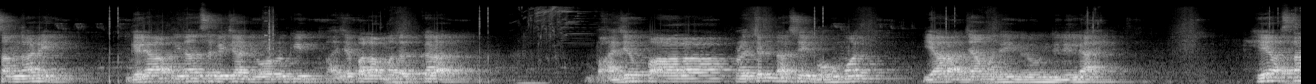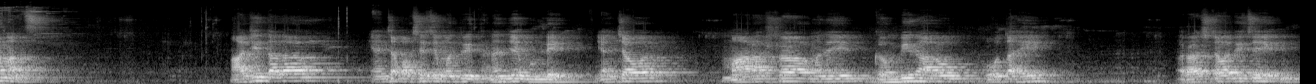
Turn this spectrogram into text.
संघाने गेल्या विधानसभेच्या निवडणुकीत भाजपला मदत करत भाजपाला प्रचंड असे बहुमत या राज्यामध्ये मिळवून दिलेले आहे. हे असतानाच अजितदादा यांच्या पक्षाचे मंत्री धनंजय मुंडे यांच्यावर महाराष्ट्रामध्ये गंभीर आरोप होत आहे. राष्ट्रवादीचे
